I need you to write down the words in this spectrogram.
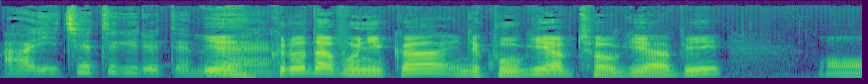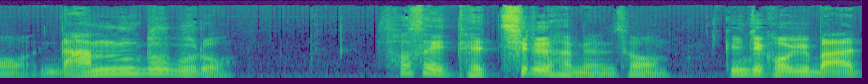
아, 이 제트 기류 때문에. 예. 그러다 보니까 이제 고기압 저기압이 어 남북으로 서서히 대치를 하면서 이제 거기 맞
